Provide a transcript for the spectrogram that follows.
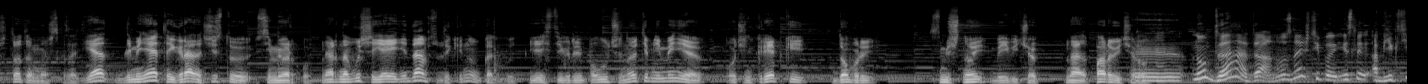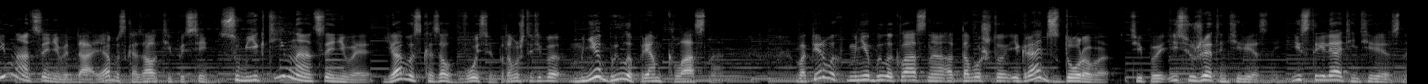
Что ты можешь сказать? Я, для меня это игра на чистую семерку. Наверное, выше я ей не дам все-таки. Ну, как бы, есть игры получше. Но, тем не менее, очень крепкий, добрый, смешной боевичок. На пару вечеров. Э, Ну да, да. Ну знаешь, типа, если объективно оценивать, да, я бы сказал типа 7. Субъективно оценивая, я бы сказал 8, потому что, типа, мне было прям классно. Во-первых, мне было классно от того, что играть здорово, типа, и сюжет интересный, и стрелять интересно,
